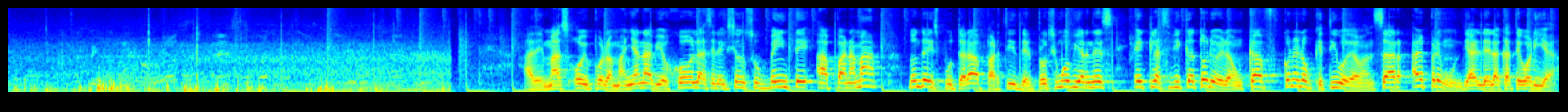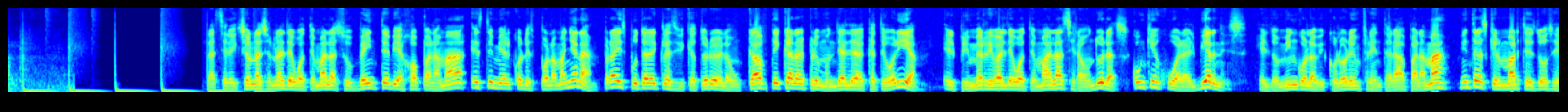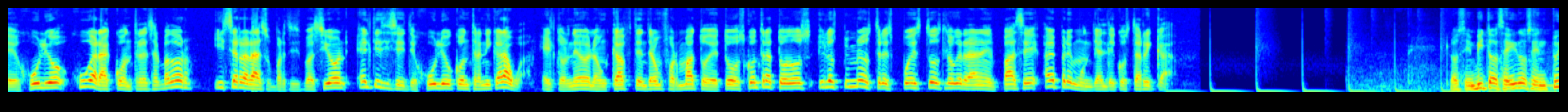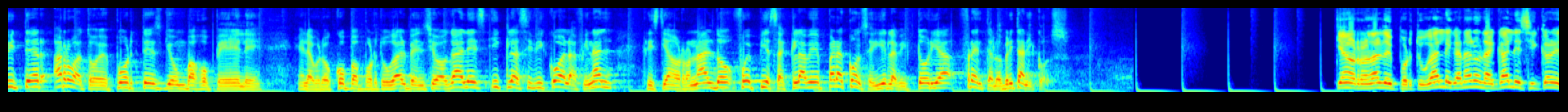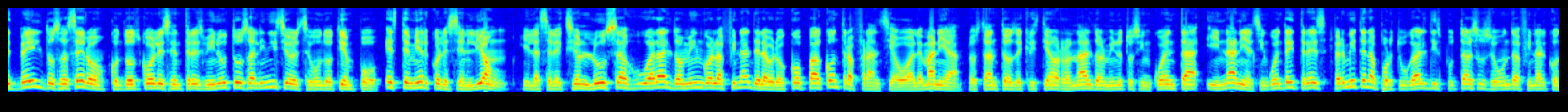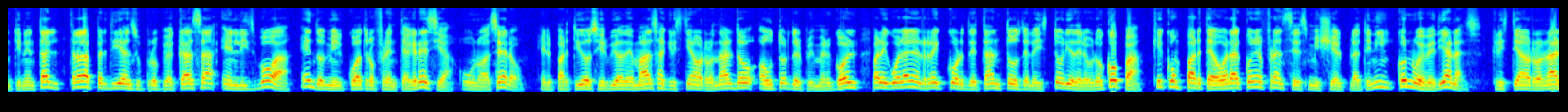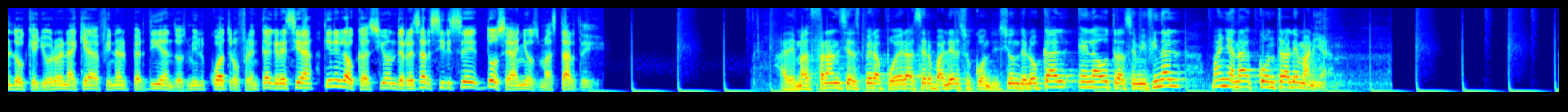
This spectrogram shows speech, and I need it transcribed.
Además, hoy por la mañana viajó la selección sub-20 a Panamá, donde disputará a partir del próximo viernes el clasificatorio de la UNCAF con el objetivo de avanzar al premundial de la categoría. La Selección Nacional de Guatemala Sub-20 viajó a Panamá este miércoles por la mañana para disputar el clasificatorio de la UNCAF de cara al premundial de la categoría. El primer rival de Guatemala será Honduras, con quien jugará el viernes. El domingo la bicolor enfrentará a Panamá, mientras que el martes 12 de julio jugará contra El Salvador y cerrará su participación el 16 de julio contra Nicaragua. El torneo de la UNCAF tendrá un formato de todos contra todos y los primeros tres puestos lograrán el pase al premundial de Costa Rica. Los invito a seguirnos en Twitter, arroba tododeportes-pl. En la Eurocopa Portugal venció a Gales y clasificó a la final. Cristiano Ronaldo fue pieza clave para conseguir la victoria frente a los británicos. Cristiano Ronaldo y Portugal le ganaron a Gales y Gareth Bale 2 a 0, con dos goles en tres minutos al inicio del segundo tiempo, este miércoles en Lyon, y la selección lusa jugará el domingo la final de la Eurocopa contra Francia o Alemania. Los tantos de Cristiano Ronaldo al minuto 50 y Nani al 53 permiten a Portugal disputar su segunda final continental, tras la perdida en su propia casa en Lisboa en 2004 frente a Grecia, 1 a 0. El partido sirvió además a Cristiano Ronaldo, autor del primer gol, para igualar el récord de tantos de la historia de la Eurocopa, que comparte ahora con el francés Michel Platini, con nueve dianas. Cristiano Ronaldo, que lloró en aquella final perdida en 2004 frente a Grecia, tiene la ocasión de resarcirse 12 años más tarde. Además, Francia espera poder hacer valer su condición de local en la otra semifinal, mañana contra Alemania.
